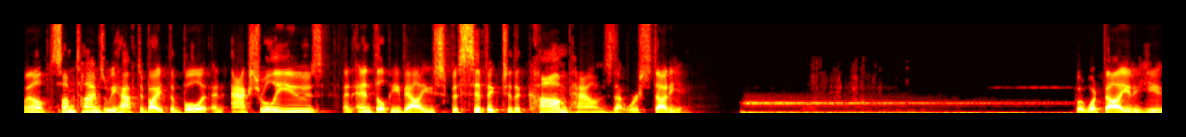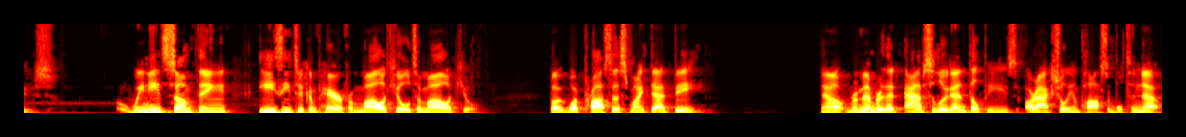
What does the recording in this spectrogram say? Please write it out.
Well, sometimes we have to bite the bullet and actually use an enthalpy value specific to the compounds that we're studying. But what value to use? We need something easy to compare from molecule to molecule. But what process might that be? Now, remember that absolute enthalpies are actually impossible to know.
